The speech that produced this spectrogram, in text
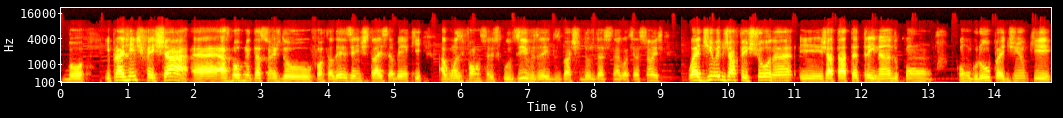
Boa. E para a gente fechar é, as movimentações do Fortaleza, a gente traz também aqui algumas informações exclusivas aí dos bastidores dessas negociações. O Edinho ele já fechou, né? E já está até treinando com, com o grupo. Edinho que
